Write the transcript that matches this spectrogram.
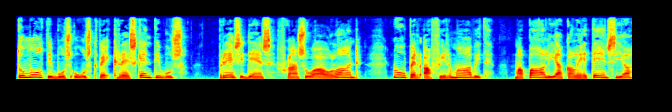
Tumultibus usque crescentibus presidens François Hollande nuper affirmavit mapalia caletensia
